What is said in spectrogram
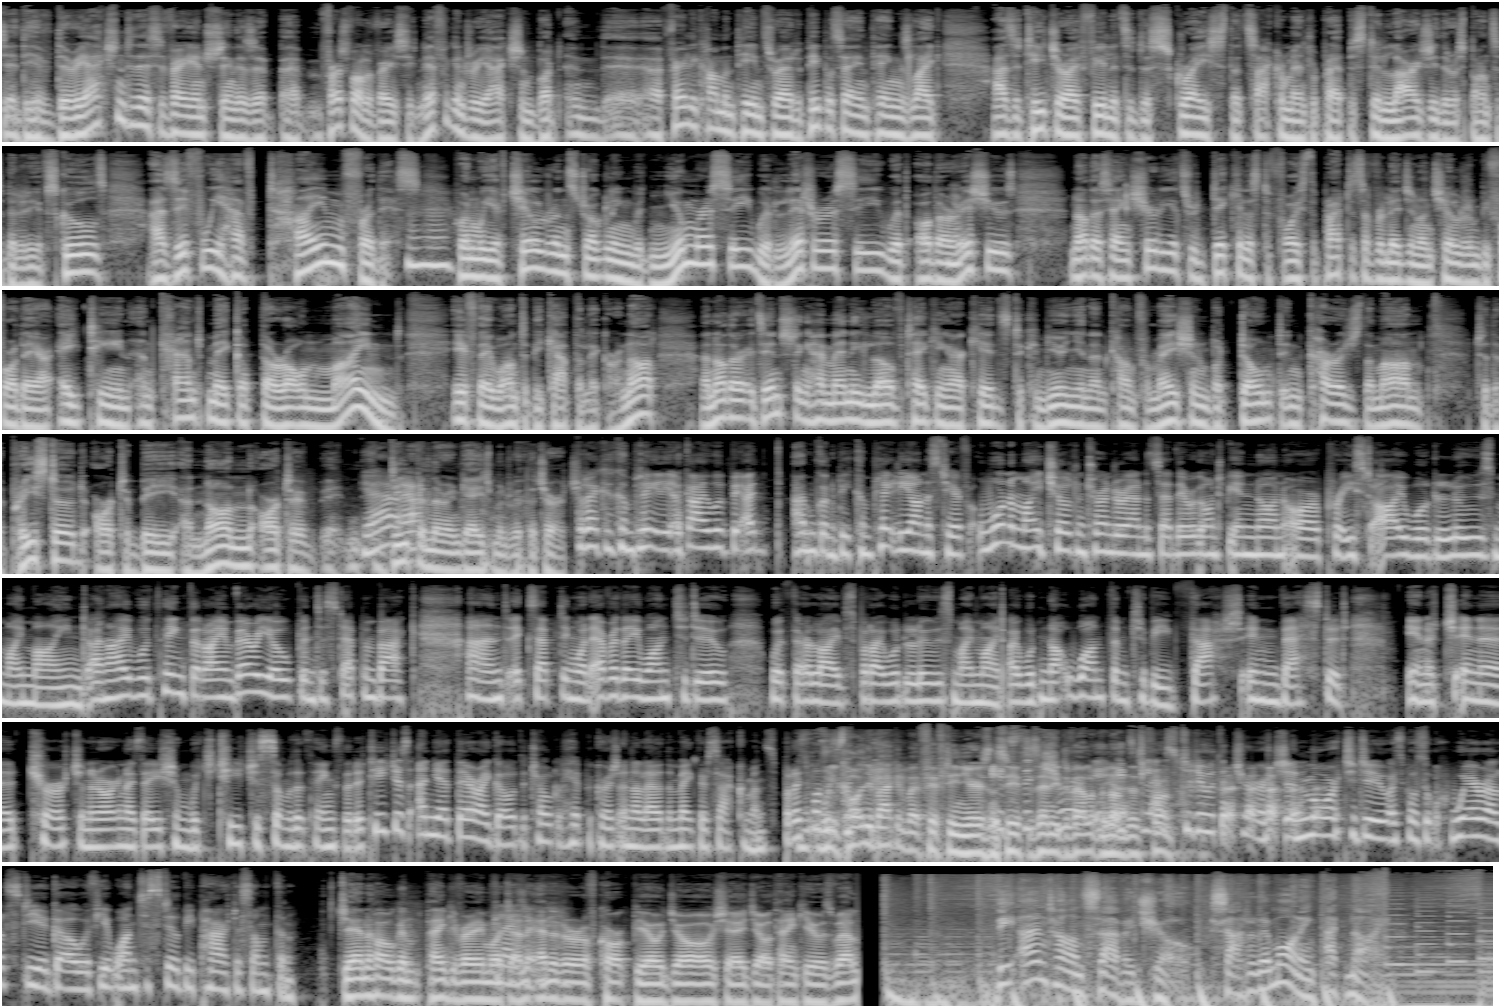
The, the, the reaction to this is very interesting. There's a, a first of all a very significant reaction, but um, a fairly common theme throughout it. People saying things like, "As a teacher, I feel it's a disgrace that sacramental prep is still largely the responsibility of schools, as if we have time for this when we have children struggling with numeracy, with literacy, with other issues." Another saying, "Surely it's ridiculous to foist the practice of religion on children before they are 18 and can't make up their own mind if they want to be Catholic or not." Another, it's interesting how many love taking our kids to communion and confirmation, but don't encourage them on to the priesthood or to be a nun or to uh, Yeah, deepen I- their engagement with the church. But I could completely, like, I would be, I, I'm going to be completely honest here. If one of my children turned around and said they were going to be a nun or a priest, I would lose my mind. And I would think that I am very open to stepping back and accepting whatever they want to do with their lives, but I would lose my mind. I would not want them to be that invested in a in a church and an organisation which teaches some of the things that it teaches, and yet there I go, the total hypocrite, and allow them make their sacraments. But I suppose We'll call the- you back in about 15 years and see if the there's any development on this front. it's less to do with the church and more to do, I suppose. Where else do you go if you want to still be part of something? Jen Hogan, thank you very much. And editor of CorkBeo, Joe O'Shea. Joe, thank you as well. The Anton Savage Show, Saturday morning at 9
